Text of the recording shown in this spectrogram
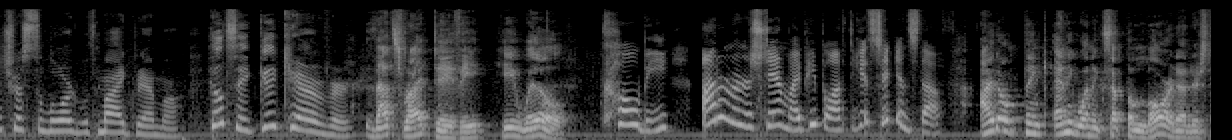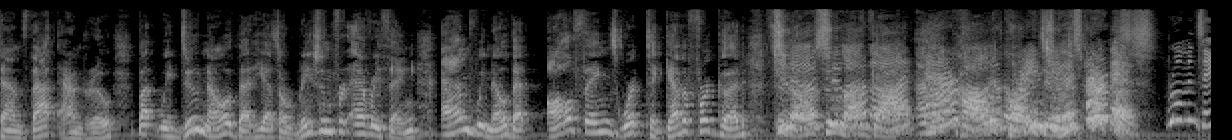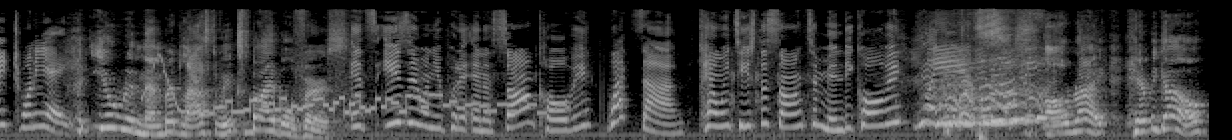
To trust the Lord with my grandma. He'll take good care of her. That's right, Davey. He will. Colby, I don't understand why people have to get sick and stuff. I don't think anyone except the Lord understands that, Andrew, but we do know that He has a reason for everything, and we know that all things work together for good to, those who love God and are called according to His purpose. Romans 8:28. You remembered last week's Bible verse. It's easy when you put it in a song, Colby. What song? Can we teach the song to Mindi, Colby? All right, here we go.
